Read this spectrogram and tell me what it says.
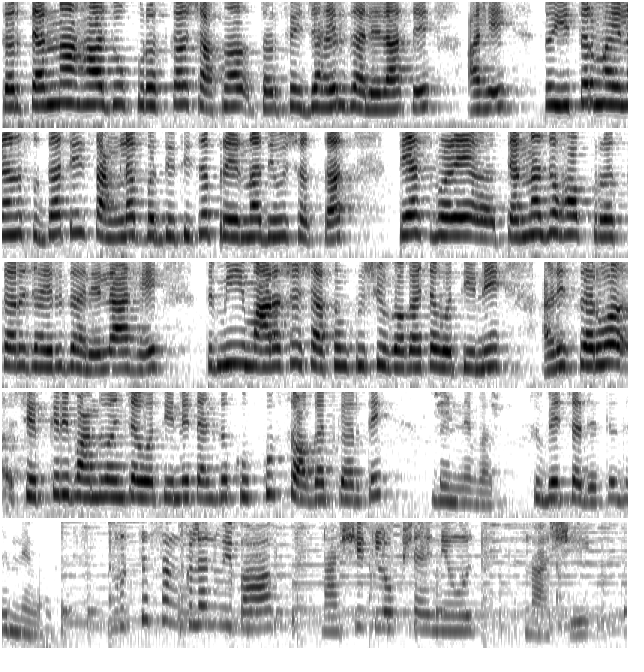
तर त्यांना हा जो पुरस्कार शासनातर्फे जाहीर झालेला असे आहे तो इतर महिलांना सुद्धा ते चांगल्या पद्धतीचं प्रेरणा देऊ शकतात. त्याचमुळे त्यांना जो हा पुरस्कार जाहीर झालेला आहे आहे. तर मी महाराष्ट्र शासन कृषी विभागाच्या वतीने आणि सर्व शेतकरी बांधवांच्या वतीने त्यांचं खूप खूप स्वागत करते. धन्यवाद. शुभेच्छा देते. धन्यवाद. वृत्तसंकलन विभाग नाशिक लोकशाही न्यूज नाशिक.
